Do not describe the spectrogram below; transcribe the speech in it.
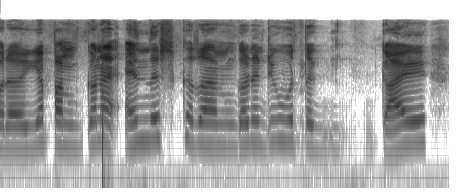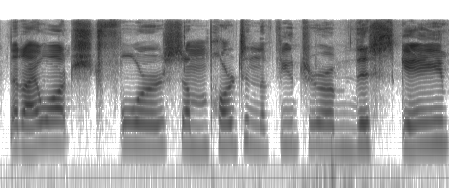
But uh, yep, I'm gonna end this because I'm gonna do with the guy that I watched for some parts in the future of this game,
